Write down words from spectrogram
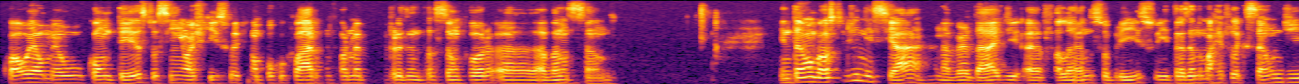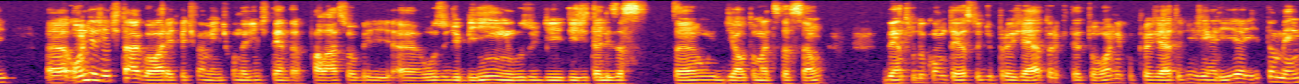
qual é o meu contexto, assim, eu acho que isso vai ficar um pouco claro conforme a apresentação for uh, avançando. Então, eu gosto de iniciar, na verdade, uh, falando sobre isso e trazendo uma reflexão de onde a gente está agora, efetivamente, quando a gente tenta falar sobre o uso de BIM, uso de digitalização, de automatização, dentro do contexto de projeto arquitetônico, projeto de engenharia e também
